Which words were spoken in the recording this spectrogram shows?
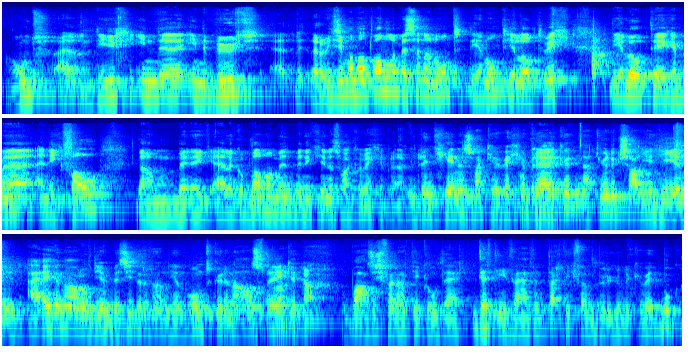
hond, een dier in de, in de buurt. Er er is iemand aan het wandelen met zijn hond, die hond die loopt weg, die loopt tegen mij en ik val. Dan ben ik eigenlijk op dat moment ben ik geen zwakke weggebruiker. Je bent geen zwakke weggebruiker. Natuurlijk zal je die een eigenaar of die een bezitter van die een hond kunnen aanspreken Ja, op basis van artikel 1385 van het burgerlijke wetboek,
